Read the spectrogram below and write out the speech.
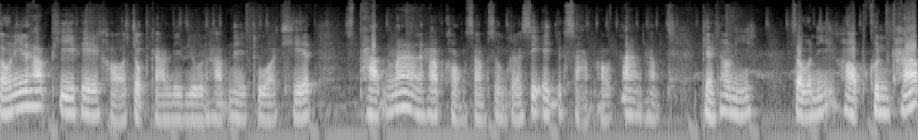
สำหรับวันนี้นะครับ PP ขอจบการรีวิวนะครับในตัวเคสพาร์มานะครับของ Samsung Galaxy S23 Ultra ครับ เพียงเท่านี้สำหรับวันนี้ขอบคุณครับ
